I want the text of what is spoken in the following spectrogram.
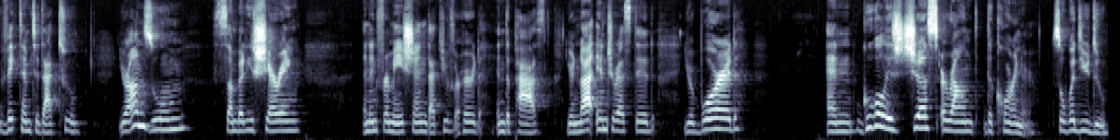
victim to that too. You're on Zoom, somebody's sharing an information that you've heard in the past, you're not interested, you're bored, and Google is just around the corner. So, what do you do?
